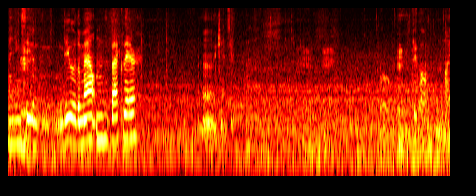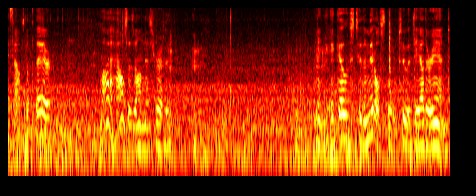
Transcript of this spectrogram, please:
And you can see the view of the mountains back there. Uh, I can't see. Oh, big old nice house up there. A lot of houses on this road. It, it goes to the middle school too at the other end.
